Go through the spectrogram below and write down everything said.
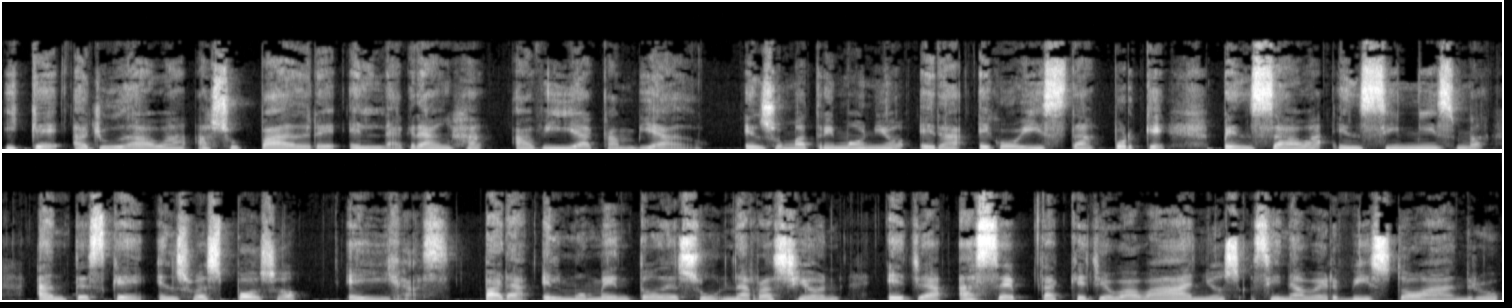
y que ayudaba a su padre en la granja había cambiado. En su matrimonio era egoísta porque pensaba en sí misma antes que en su esposo e hijas. Para el momento de su narración, ella acepta que llevaba años sin haber visto a Andrew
